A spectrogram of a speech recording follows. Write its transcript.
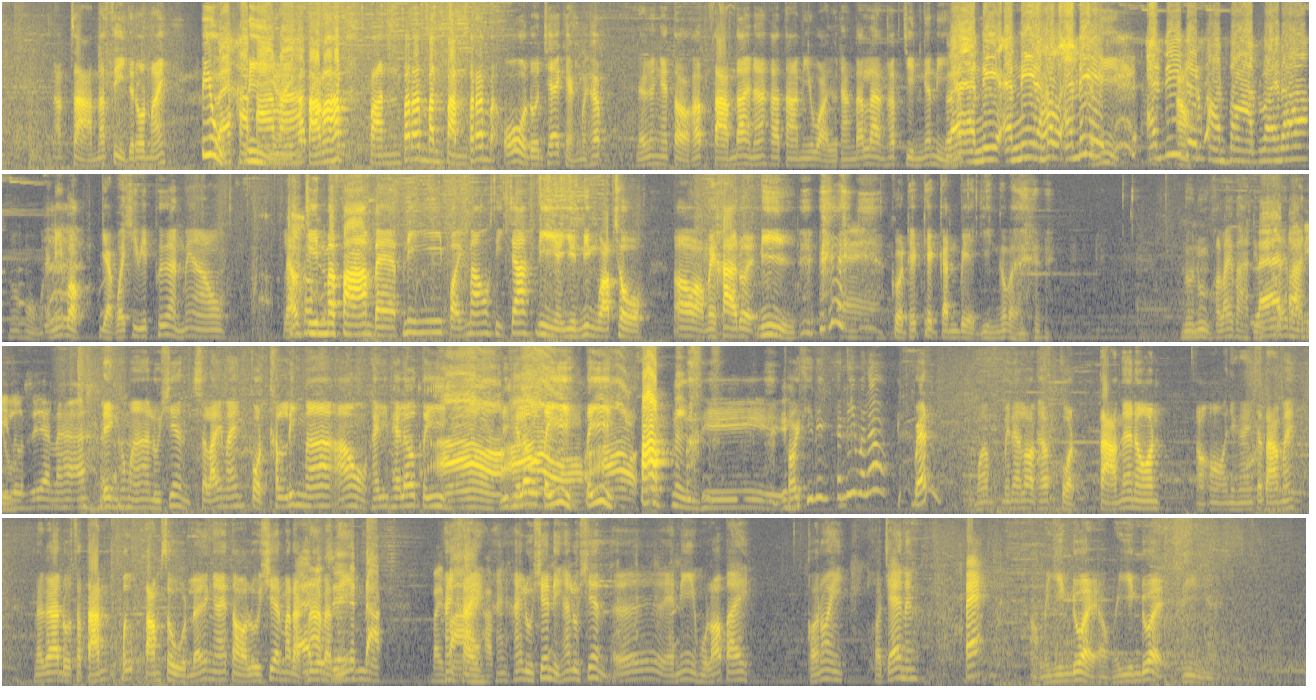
นัดสามนัดสี่จะโดนไหมปิ้วและคานี่ตาไงมาคครับาตามาครับปั่นปะดันปั่นปั่นปะดันปั่นโอ้โดนแช่แข็งไหมครับแล้วยังไงต่อครับตามได้นะคาตามีหวาดอยู่ทางด้านล่างครับจินก็หนีและแอนนี่แอนนี่นะครับแอนนี่แอนนี่แอนนี่อ้าวเดินผ่านบาดไปนะโอ้โหอันนี้บอกอยากไว้ชีวิตเพื่อนไม่เอา แล้วจินมาฟาร์มแบบนี้ปล่อยเมาส์สิจ้านี่ไงยืนนิ่งวับโชว์อ๋อไม่ฆ่าด้วยนี่ กดเทคเทคกันเบสยิงเข้าไป นู่นนู่นเขาไล่บาดอยู่และเขาไล่ตอบานดอนี้ยู่ลูเซียนนะฮะเด้งเข้ามาลูเชียนสไลด์ไหมกดคัลลิ่งมาเอาให้รีเพลเลตี อ้าวรีเพลเลอร์ตีตีอ้าวปั๊บ หนึ่งทีขออีกทีนึงอันนี้มาแล้วแว้นผมว่าไม่น่ารอดครับกดตามแน่นอนอ๋ออ๋อยังไงจะตามไหมแล้วก็โดนสตันปุ๊บตามสูตรแล้วยังไงต่อลูเชียนมาดักหน้าแบบนี้ และลูเซียกัดักบายให้บาใครยครับ ให้ให้ลูเชียนดิให้ลูเชียนเออแอนนี่หัวเราะไป ขอหน่อย ขอแจ้หนึ่งแปะเอามายิงด้วยเอามายิงด้วยนี่ไง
